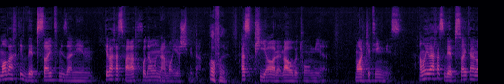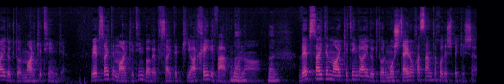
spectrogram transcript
ما وقتی وبسایت می‌زنیم یه وقت از فقط خودمون نمایش میدم. آفرین پس PR روابط عمومیه. marketing نیست. اما یه وقت از وبسایت آقای دکتر marketing. وبسایت marketing با وبسایت PR خیلی فرق می‌کنه. بله. وبسایت marketing آقای دکتر مشتری رو می‌خواد سمت خودش بکشه.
